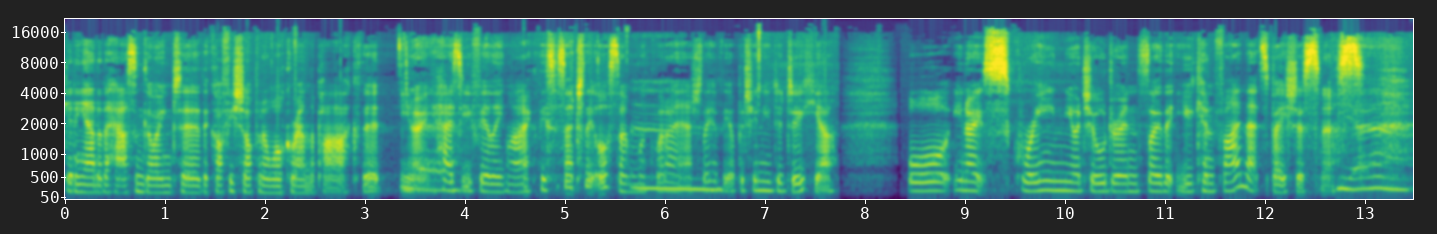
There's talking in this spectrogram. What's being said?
getting out of the house and going to the coffee shop and a walk around the park that, you know, Yeah. has you feeling like this is actually awesome. Look what I actually Mm. have the opportunity to do here. Or, you know, screen your children so that you can find that spaciousness. Yeah.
